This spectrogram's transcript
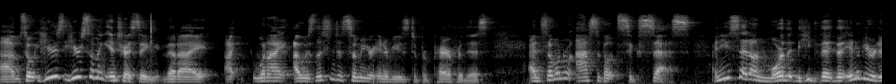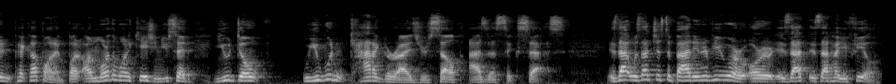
Um, so here's here's something interesting that I, I when I, I was listening to some of your interviews to prepare for this, and someone asked about success, and you said on more than he, the, the interviewer didn't pick up on it, but on more than one occasion you said you don't you wouldn't categorize yourself as a success. Is that was that just a bad interview, or, or is that is that how you feel?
